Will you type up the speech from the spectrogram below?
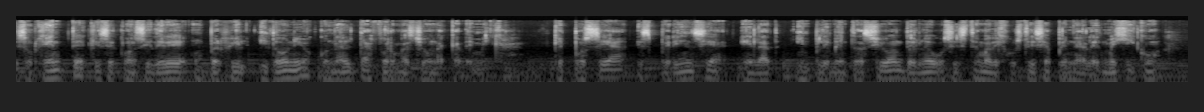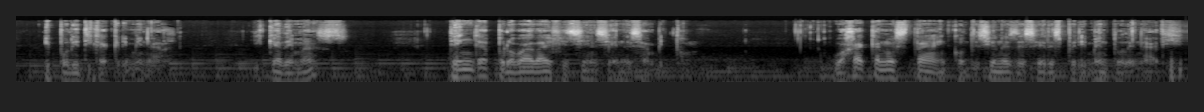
Es urgente que se considere un perfil idóneo con alta formación académica, que posea experiencia en la implementación del nuevo sistema de justicia penal en México y política criminal, y que además tenga probada eficiencia en ese ámbito. Oaxaca no está en condiciones de ser experimento de nadie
